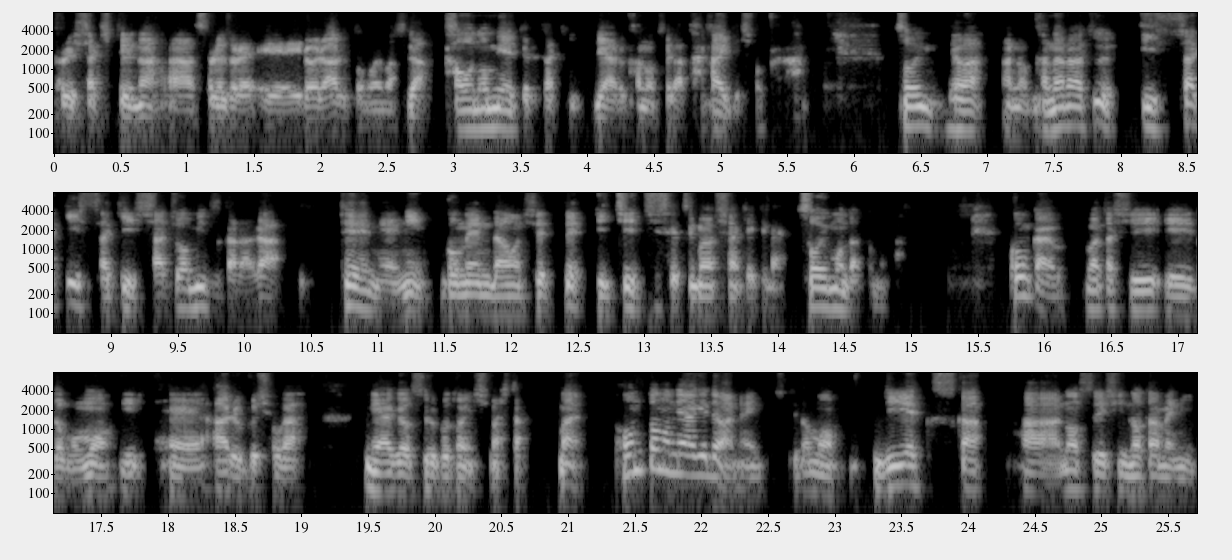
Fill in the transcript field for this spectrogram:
取引先というのは、それぞれ、えー、いろいろあると思いますが、顔の見えてる先である可能性が高いでしょうから、そういう意味では、あの、必ず一先一先、社長自らが丁寧にご面談をしていって、いちいち説明をしなきゃいけない。そういうもんだと思います。今回、私どもも、えー、ある部署が値上げをすることにしました。まあ、本当の値上げではないんですけども、DX 化の推進のために、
